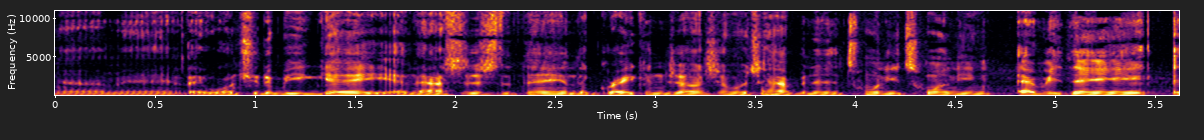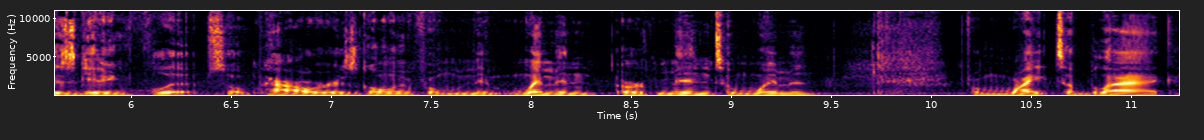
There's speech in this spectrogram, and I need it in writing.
Yeah, I mean, they want you to be gay, and that's just the thing. The Great Conjunction, which happened in 2020, everything is getting flipped. So power is going from women or men to women, from white to black,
